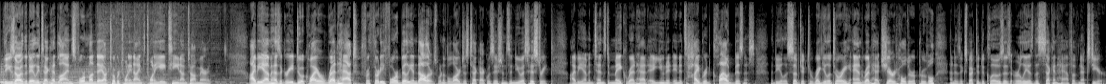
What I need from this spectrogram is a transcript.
These are the Daily Tech Headlines for Monday, October 29th, 2018. I'm Tom Merritt. IBM has agreed to acquire Red Hat for $34 billion, one of the largest tech acquisitions in U.S. history. IBM intends to make Red Hat a unit in its hybrid cloud business. The deal is subject to regulatory and Red Hat shareholder approval and is expected to close as early as the second half of next year.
